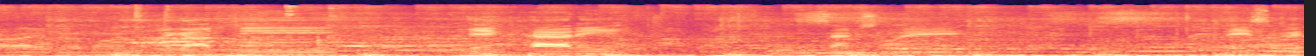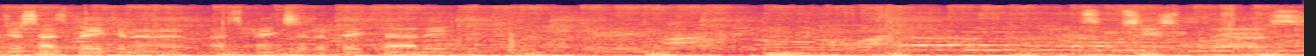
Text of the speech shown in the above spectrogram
All right, no one. I got the patty. Essentially, basically just has bacon in it. That makes it a pig patty. Some seasoned fries.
